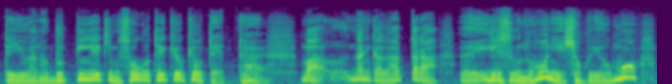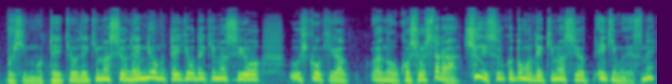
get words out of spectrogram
っていうあの物品役務相互提供協定という、はいまあ何かがあったら、えーイギリス軍の方に食料も部品も提供できますよ、燃料も提供できますよ、飛行機があの故障したら修理することもできますよ、役務ですね。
